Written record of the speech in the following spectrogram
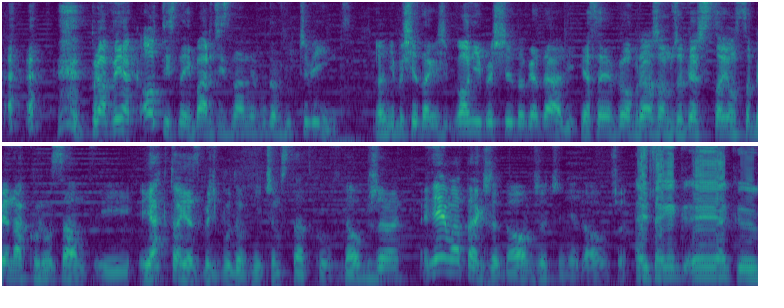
Prawie jak Otis, najbardziej znany budowniczy wind. Oni by, się tak, oni by się dogadali. Ja sobie wyobrażam, że wiesz, stoją sobie na kurusant i jak to jest być budowniczym statków? Dobrze? Nie ma tak, że dobrze czy niedobrze. Ej, tak jak, y, jak y,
